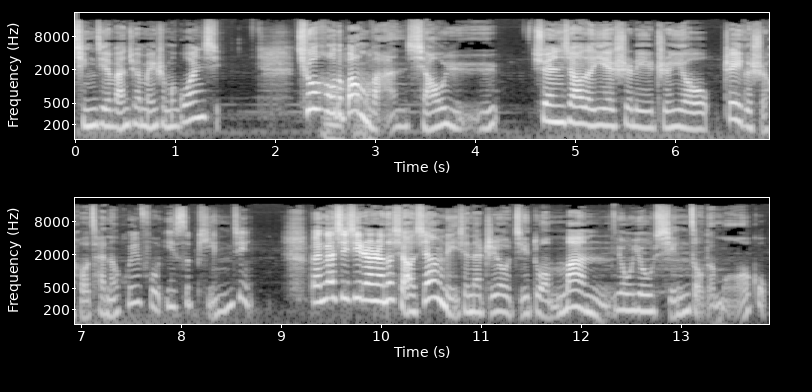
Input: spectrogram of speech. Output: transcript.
情节完全没什么关系。秋后的傍晚，小雨，喧嚣的夜市里，只有这个时候才能恢复一丝平静。本该熙熙攘攘的小巷里，现在只有几朵慢悠悠行走的蘑菇。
